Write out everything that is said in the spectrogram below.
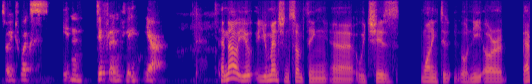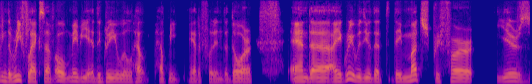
So it works in differently. Yeah. And now you you mentioned something uh, which is wanting to or need or having the reflex of oh maybe a degree will help help me get a foot in the door. And uh, i agree with you that they much prefer years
